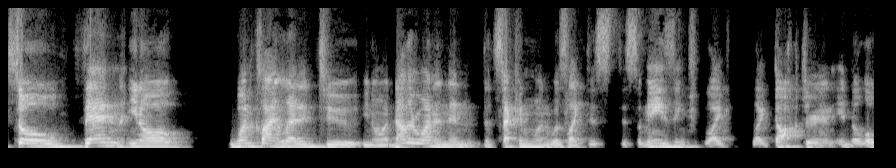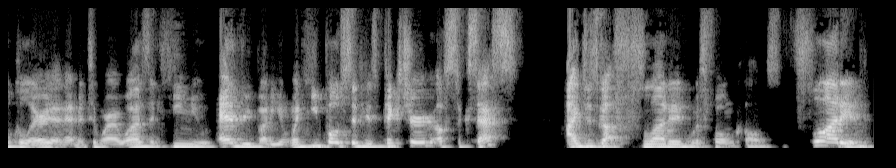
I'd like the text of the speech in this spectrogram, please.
So then, you know, one client led into, you know, another one. And then the second one was like this, this amazing like like doctor in, in the local area in Edmonton where I was, and he knew everybody. And when he posted his picture of success, I just got flooded with phone calls. Flooded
